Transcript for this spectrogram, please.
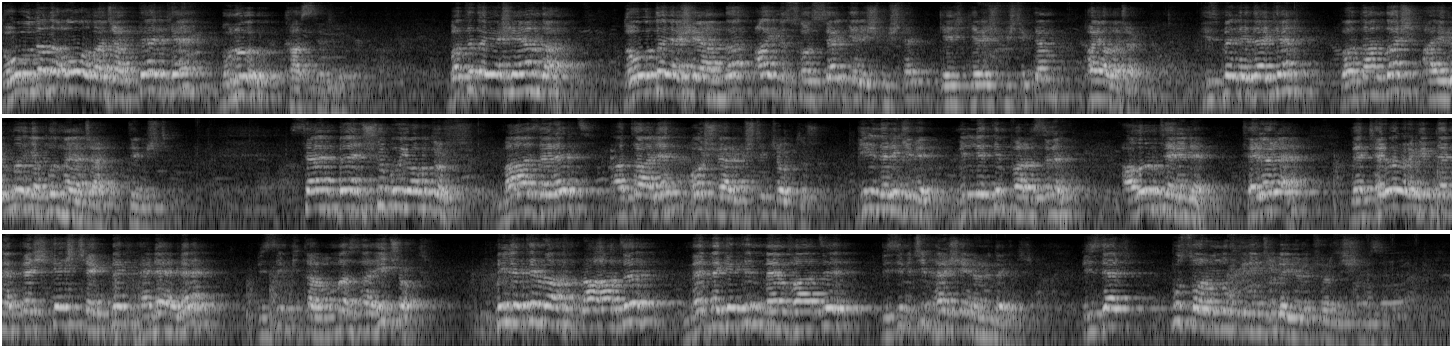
doğuda da o olacak derken bunu kastediyor. Batıda yaşayan da doğuda yaşayan da aynı sosyal gelişmişler, gelişmişlikten pay alacak. Hizmet ederken vatandaş ayrımı yapılmayacak demişti. Sen ben şu bu yoktur. Mazeret, atalet, boş vermişlik yoktur. Birileri gibi milletin parasını, alın terini teröre ve terör örgütlerine peşkeş çekmek hele hele bizim kitabımızda hiç yoktur. Milletin rah- rahatı, memleketin menfaati bizim için her şeyin önünde gelir. Bizler bu sorumluluk bilinciyle yürütüyoruz işimizi.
